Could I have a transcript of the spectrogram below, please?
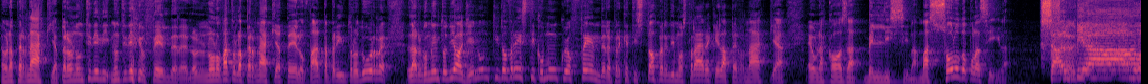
è una pernacchia, però non ti devi, non ti devi offendere. Non, ho fatto una pernacchia a te, l'ho fatta per introdurre l'argomento di oggi e non ti dovresti comunque offendere perché ti sto per dimostrare che la pernacchia è una cosa bellissima, ma solo dopo la sigla. Salviamo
